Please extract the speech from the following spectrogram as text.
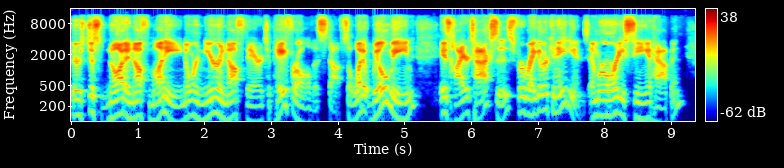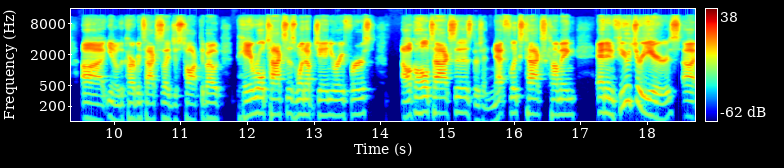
There's just not enough money, nowhere near enough there to pay for all this stuff. So what it will mean is higher taxes for regular Canadians, and we're already seeing it happen. Uh, you know, the carbon taxes I just talked about, payroll taxes went up January 1st, alcohol taxes. There's a Netflix tax coming. And in future years, uh,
